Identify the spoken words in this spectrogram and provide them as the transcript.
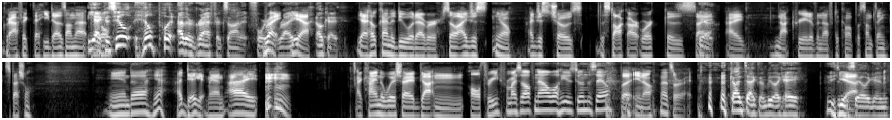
graphic that he does on that. Yeah, because he'll he'll put other graphics on it for Right, you, right? yeah. Okay. yeah, he'll kind of do whatever. So I just, you know, I just chose the stock artwork because Yeah. I I not creative enough to come up with something special. And uh, yeah, I dig it, man. I I kind of wish I had gotten all three for myself now while he was doing the sale, but you know that's all right. Contact them. Be like, hey, do yeah, the sale again,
